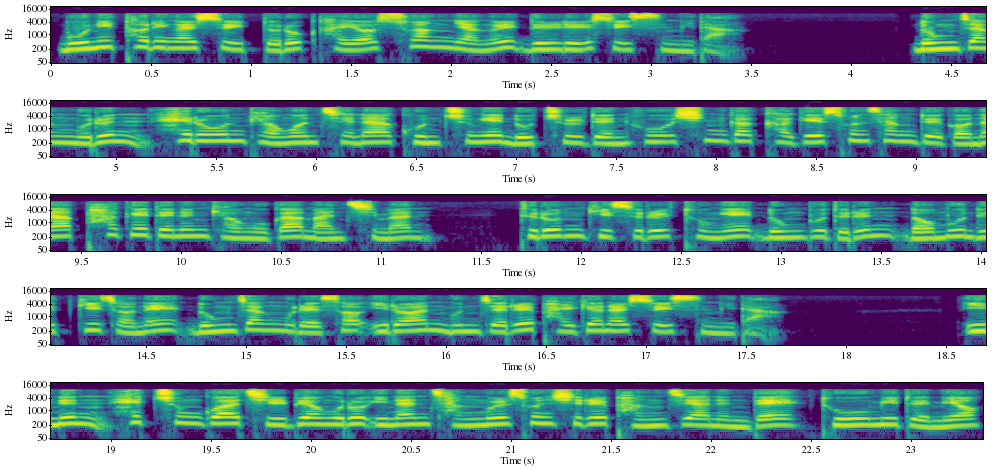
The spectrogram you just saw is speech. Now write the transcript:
모니터링할 수 있도록 하여 수확량을 늘릴 수 있습니다. 농작물은 해로운 병원체나 곤충에 노출된 후 심각하게 손상되거나 파괴되는 경우가 많지만 드론 기술을 통해 농부들은 너무 늦기 전에 농작물에서 이러한 문제를 발견할 수 있습니다. 이는 해충과 질병으로 인한 작물 손실을 방지하는 데 도움이 되며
